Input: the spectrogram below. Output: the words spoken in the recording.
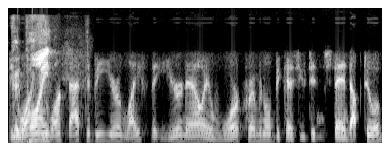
Good you want, point. Do you want that to be your life that you're now a war criminal because you didn't stand up to him?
